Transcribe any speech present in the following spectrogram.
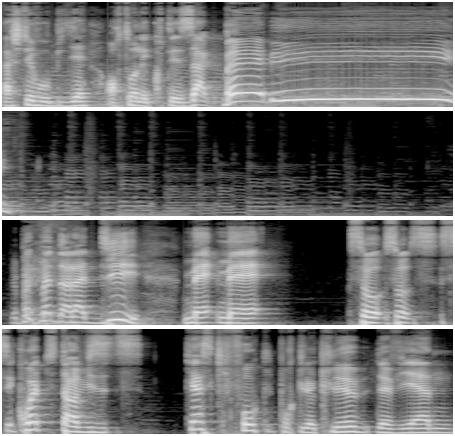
Achetez vos billets. On retourne écouter Zach, baby! Je pas te mettre dans la D, mais, mais c'est quoi tu t'envisages? Qu'est-ce qu'il faut pour que le club devienne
